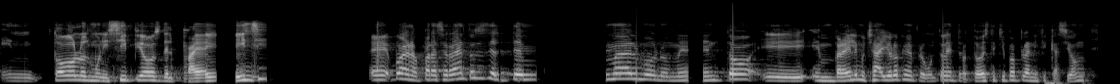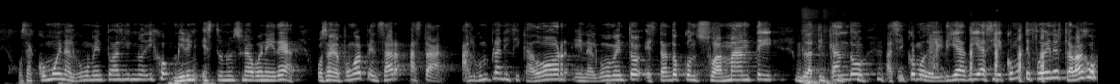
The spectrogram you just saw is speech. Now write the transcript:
en todos los municipios del país. Eh, bueno, para cerrar entonces el tema tema del monumento eh, en braille, muchacha, yo lo que me pregunto dentro de todo este equipo de planificación, o sea, ¿cómo en algún momento alguien no dijo, miren, esto no es una buena idea? O sea, me pongo a pensar hasta algún planificador en algún momento estando con su amante, platicando así como del día a día, así de cómo te fue en el trabajo.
